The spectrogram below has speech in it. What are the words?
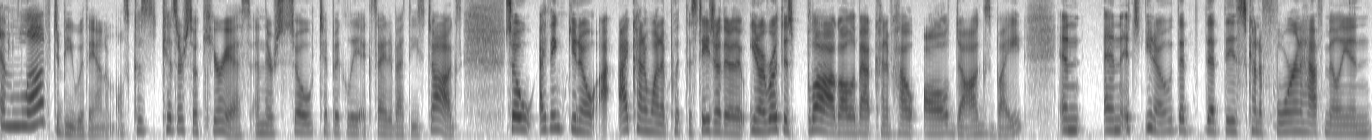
and love to be with animals because kids are so curious and they're so typically excited about these dogs. So I think, you know, I, I kind of want to put the stage out there that, you know, I wrote this blog all about kind of how all dogs bite. And and it's you know that that this kind of four and a half million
